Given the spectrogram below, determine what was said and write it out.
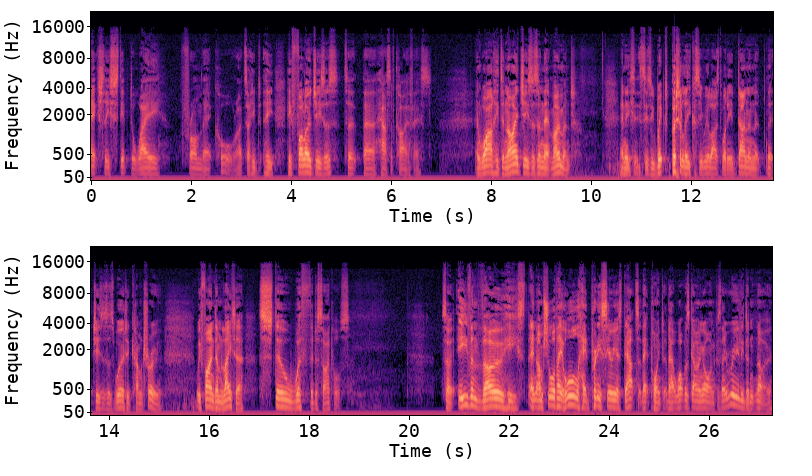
actually stepped away from that call, right? So he, he, he followed Jesus to the house of Caiaphas. And while he denied Jesus in that moment, and he says he wept bitterly because he realized what he had done and that, that Jesus' word had come true, we find him later still with the disciples. So even though he, and I'm sure they all had pretty serious doubts at that point about what was going on because they really didn't know,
